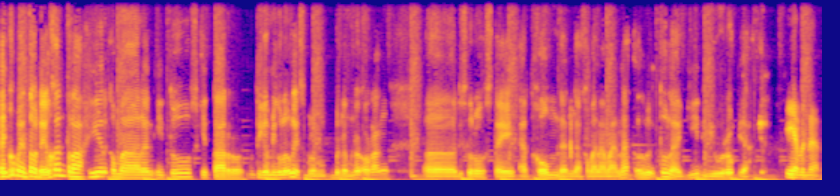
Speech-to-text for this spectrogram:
Eh, gue pengen tau deh, lu kan terakhir kemarin itu sekitar tiga minggu lalu ya, sebelum bener-bener orang eh, disuruh stay at home dan nggak ke mana-mana, lu itu lagi di Europe ya, iya benar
